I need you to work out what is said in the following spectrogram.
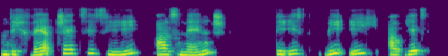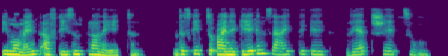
und ich wertschätze sie als Mensch, die ist wie ich jetzt im Moment auf diesem Planeten. Und es gibt so eine gegenseitige Wertschätzung.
